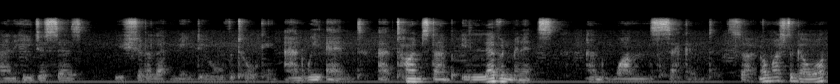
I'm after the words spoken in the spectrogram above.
and he just says, You should have let me do all the talking. And we end at timestamp 11 minutes and 1 second. So, not much to go on.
